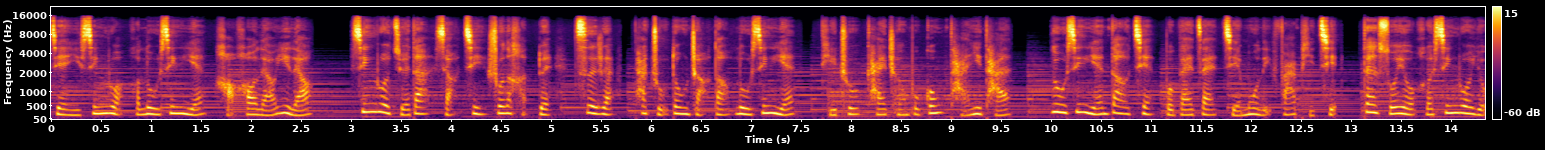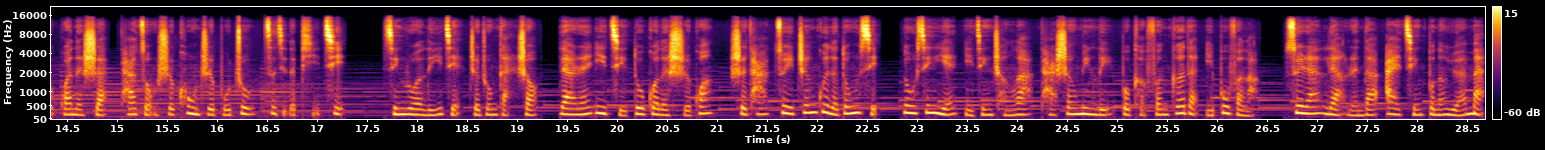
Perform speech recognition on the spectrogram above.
建议星若和陆星言好好聊一聊。星若觉得小庆说的很对，次日他主动找到陆星言，提出开诚布公谈一谈。陆星言道歉，不该在节目里发脾气，但所有和星若有关的事，他总是控制不住自己的脾气。星若理解这种感受，两人一起度过的时光是他最珍贵的东西。陆星言已经成了他生命里不可分割的一部分了。虽然两人的爱情不能圆满，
